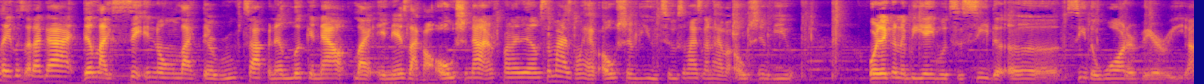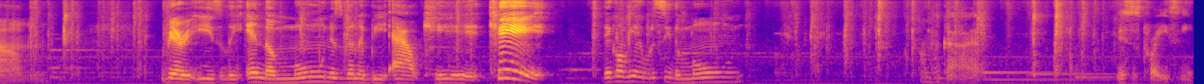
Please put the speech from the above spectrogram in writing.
playlist that I got, they're like sitting on like their rooftop and they're looking out like and there's like an ocean out in front of them. Somebody's gonna have ocean view too. Somebody's gonna have an ocean view. Or they're gonna be able to see the uh see the water very um very easily. And the moon is gonna be out, kid. Kid! They're gonna be able to see the moon. Oh my god. This is crazy.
